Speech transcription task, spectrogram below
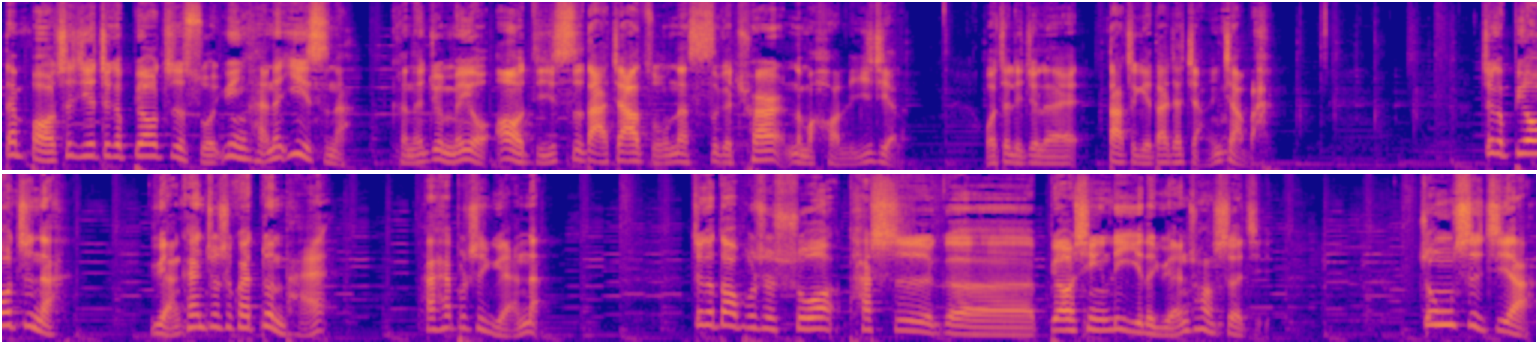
但保时捷这个标志所蕴含的意思呢，可能就没有奥迪四大家族那四个圈儿那么好理解了。我这里就来大致给大家讲一讲吧。这个标志呢，远看就是块盾牌，它还不是圆的。这个倒不是说它是个标新立异的原创设计。中世纪啊，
